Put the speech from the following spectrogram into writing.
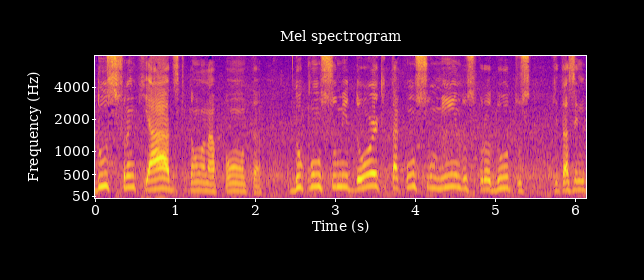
dos franqueados que estão lá na ponta, do consumidor que está consumindo os produtos que está sendo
